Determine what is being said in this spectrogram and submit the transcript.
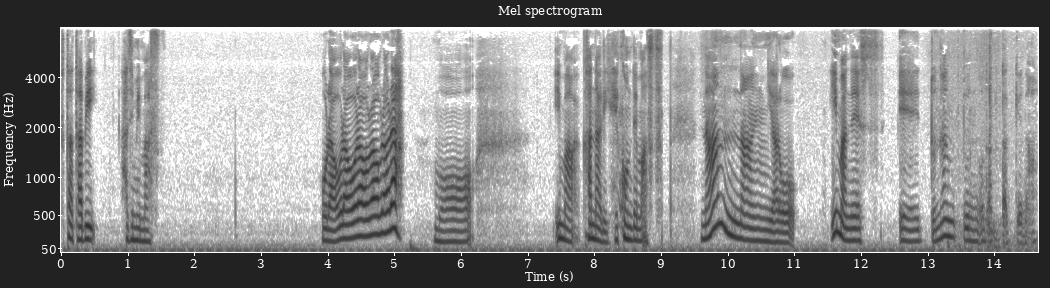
再び始めます。おらおらおらおらおらおらもう今かなりへこんでます。なんなんやろう今ねえー、っと何分のだったっけな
